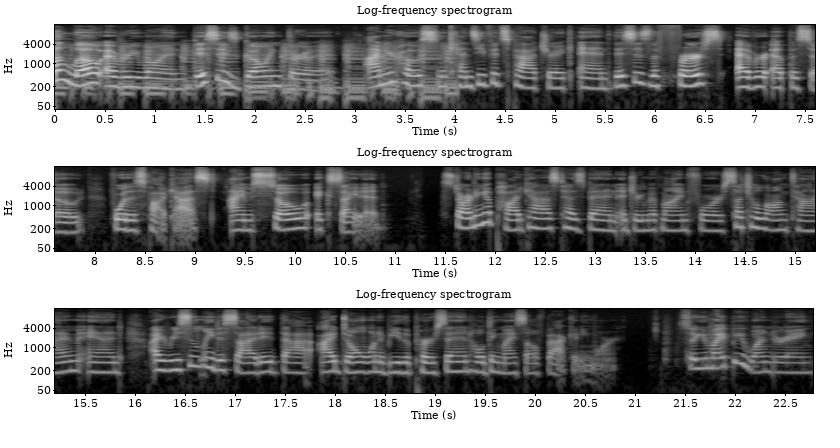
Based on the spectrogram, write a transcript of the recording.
Hello, everyone. This is Going Thru It. I'm your host, Mackenzie Fitzpatrick, and this is the first ever episode for this podcast. I'm so excited. Starting a podcast has been a dream of mine for such a long time, and I recently decided that I don't want to be the person holding myself back anymore. So, you might be wondering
